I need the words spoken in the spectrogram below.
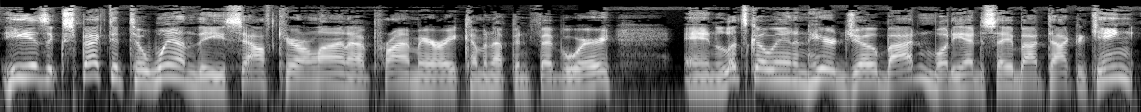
He is expected to win the South Carolina primary coming up in February. And let's go in and hear Joe Biden, what he had to say about Dr. King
